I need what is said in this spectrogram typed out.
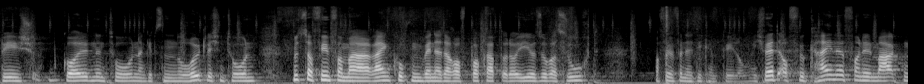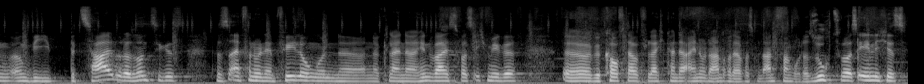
beige-goldenen Ton, dann gibt es einen rötlichen Ton. Müsst ihr auf jeden Fall mal reingucken, wenn ihr darauf Bock habt oder ihr sowas sucht. Auf jeden Fall eine dicke Empfehlung. Ich werde auch für keine von den Marken irgendwie bezahlt oder sonstiges. Das ist einfach nur eine Empfehlung und äh, ein kleiner Hinweis, was ich mir ge, äh, gekauft habe. Vielleicht kann der eine oder andere da was mit anfangen oder sucht sowas ähnliches.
